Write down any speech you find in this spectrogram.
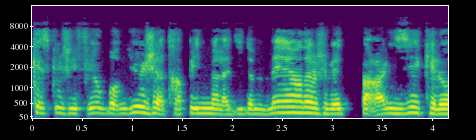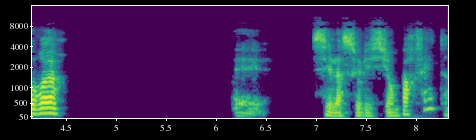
qu'est-ce que j'ai fait au oh, bon Dieu J'ai attrapé une maladie de merde, je vais être paralysé, quelle horreur C'est la solution parfaite.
